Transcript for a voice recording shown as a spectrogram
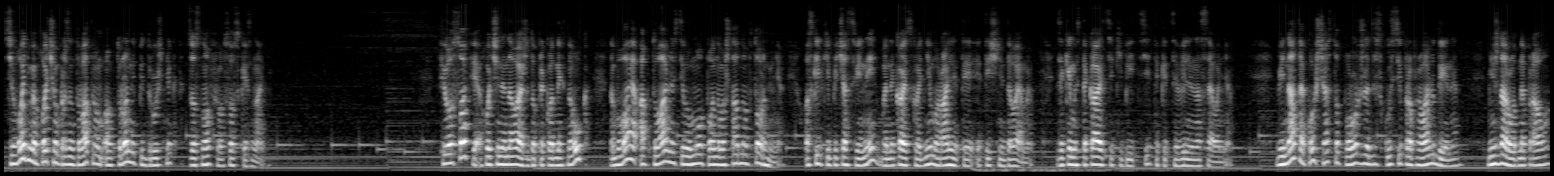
Сьогодні ми хочемо презентувати вам електронний підручник з основ філософських знань. Філософія, хоч і не належить до прикладних наук, набуває актуальності в умовах повномасштабного вторгнення, оскільки під час війни виникають складні моральні та етичні дилеми, з якими стикаються як і бійці, так і цивільне населення. Війна також часто породжує дискусії про права людини, міжнародне право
